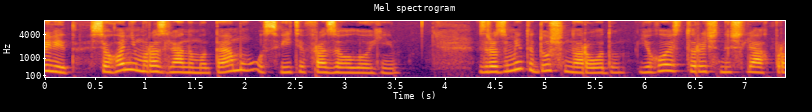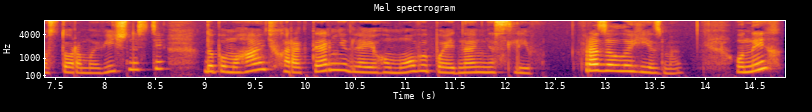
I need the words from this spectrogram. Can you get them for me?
Привіт! Сьогодні ми розглянемо тему у світі фразеології. Зрозуміти душу народу, його історичний шлях просторами вічності допомагають характерні для його мови поєднання слів. Фразеологізми. У них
